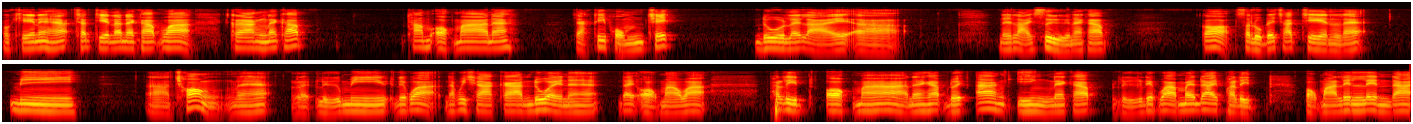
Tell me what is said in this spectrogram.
โอเคนะฮะชัดเจนแล้วนะครับว่าคลังนะครับ ทำออกมานะ จากที่ผมเช็คดูหลายๆอ่าหลายๆสื่อนะครับ ก็สรุปได้ชัดเจนและมีช่องนะฮะหรือมีเรียกว่านักวิชาการด้วยนะฮะได้ออกมาว่าผลิตออกมานะครับ โดยอ้างอิงนะครับ หรือเรียกว่าไม่ได้ผลิตออกมาเล่นๆได้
